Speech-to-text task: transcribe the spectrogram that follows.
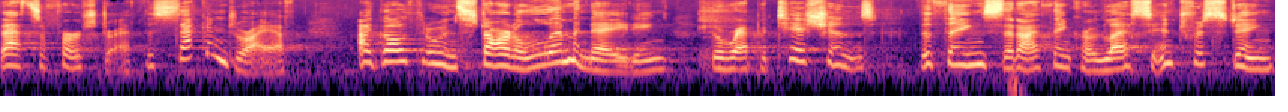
That's the first draft. The second draft, I go through and start eliminating the repetitions, the things that I think are less interesting,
